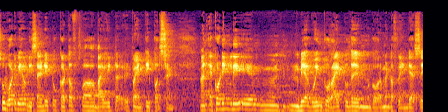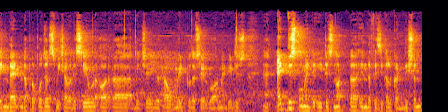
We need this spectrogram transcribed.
So what we have decided to cut off uh, by uh, 20%. And accordingly, um, we are going to write to the government of India saying that the proposals which have received or uh, which you have made to the state government, it is uh, at this moment it is not uh, in the physical condition.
